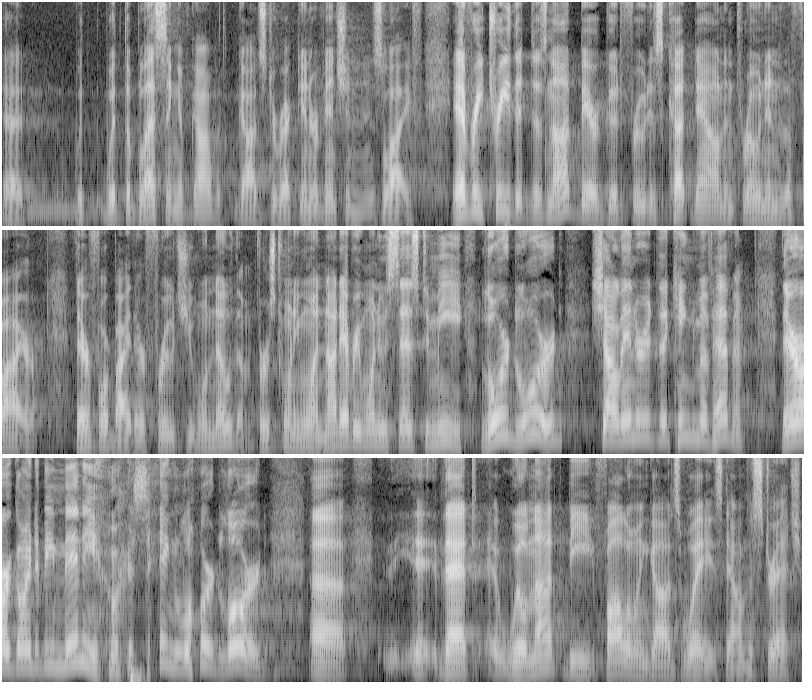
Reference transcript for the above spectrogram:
uh, with, with the blessing of God, with God's direct intervention in his life. Every tree that does not bear good fruit is cut down and thrown into the fire. Therefore, by their fruits you will know them. Verse 21 Not everyone who says to me, Lord, Lord, shall enter into the kingdom of heaven. There are going to be many who are saying, Lord, Lord. Uh, that will not be following God's ways down the stretch.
